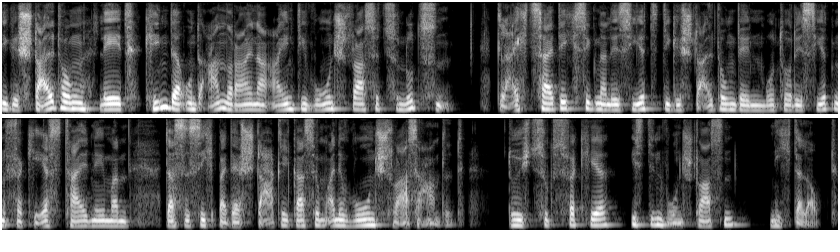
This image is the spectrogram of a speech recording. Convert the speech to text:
Die Gestaltung lädt Kinder und Anrainer ein, die Wohnstraße zu nutzen. Gleichzeitig signalisiert die Gestaltung den motorisierten Verkehrsteilnehmern, dass es sich bei der Stakelgasse um eine Wohnstraße handelt. Durchzugsverkehr ist in Wohnstraßen nicht erlaubt.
